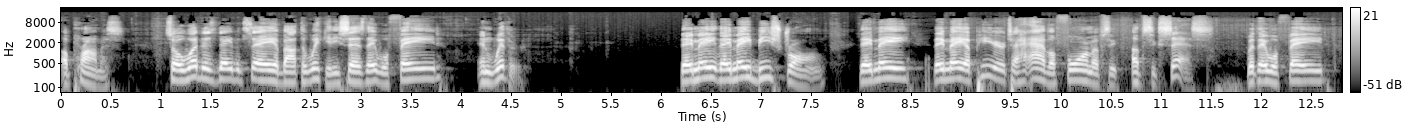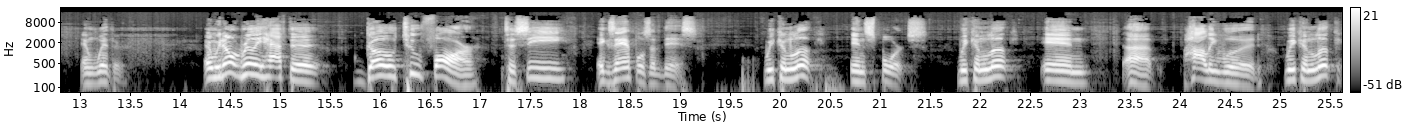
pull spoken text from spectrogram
a promise. So, what does David say about the wicked? He says they will fade and wither. They may, they may be strong. They may they may appear to have a form of, of success, but they will fade and wither. And we don't really have to go too far to see examples of this. We can look in sports, we can look in uh, Hollywood, we can look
